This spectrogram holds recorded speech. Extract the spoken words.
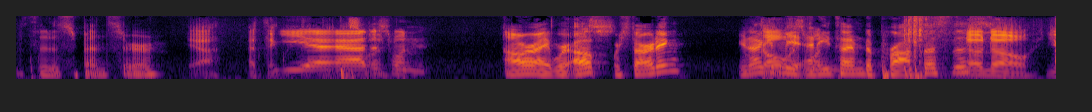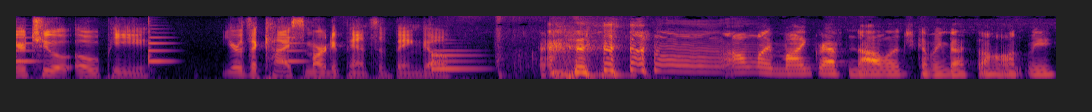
It's a dispenser. Yeah, I think. we can do Yeah, this one. All right, we're up. This- We're starting. You're not giving me going. any time to process this. No, no, you're too OP. You're the Kai Smarty Pants of bingo. All my Minecraft knowledge coming back to haunt me.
